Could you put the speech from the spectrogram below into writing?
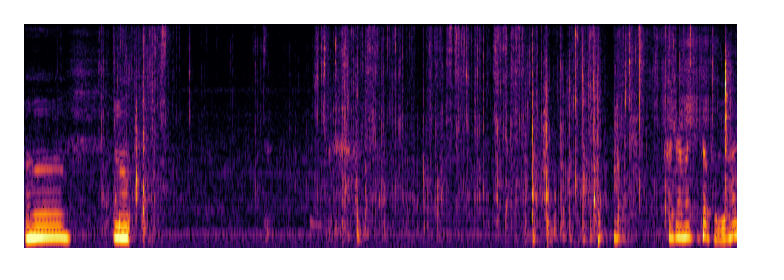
어, 뭐, 포장을 뜯어보면,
